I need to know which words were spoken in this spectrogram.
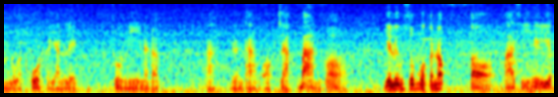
ำรวจโคตรขยันเลย ช่วงนี้นะครับ เดินทางออกจากบ้านก็ อย่าลืมสวมหมวกกันน็อกต่อภาษีให้เรียบ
